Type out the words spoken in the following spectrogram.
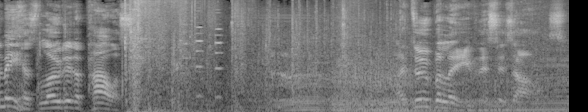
enemy has loaded a power seed. I do believe this is ours.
